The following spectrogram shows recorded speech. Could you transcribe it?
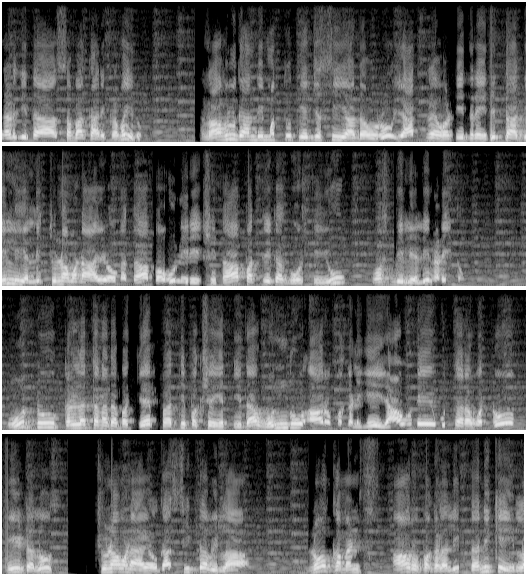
ನಡೆದಿದ್ದ ಸಭಾ ಕಾರ್ಯಕ್ರಮ ಇದು. ರಾಹುಲ್ ಗಾಂಧಿ ಮತ್ತು ತೇಜಸ್ವಿ ಯಾದವ್ ಅವರು ಯಾತ್ರೆ ಹೊರಟಿದ್ರೆ ಇತ್ತ ದಿಲ್ಲಿಯಲ್ಲಿ ಚುನಾವಣಾ ಆಯೋಗದ ಬಹುನಿರೀಕ್ಷಿತ ಪತ್ರಿಕಾಗೋಷ್ಠಿಯು ಹೊಸದಿಲ್ಲಿಯಲ್ಲಿ ನಡೆಯಿತು. ಓಟು ಕಳ್ಳತನದ ಬಗ್ಗೆ ಪ್ರತಿಪಕ್ಷ ಎತ್ತಿದ ಒಂದು ಆರೋಪಗಳಿಗೆ ಯಾವುದೇ ಉತ್ತರವನ್ನು ನೀಡಲು ಚುನಾವಣಾ ಆಯೋಗ ಸಿದ್ಧವಿಲ್ಲ. ನೋ ಕಮೆಂಟ್ಸ್ ಆರೋಪಗಳಲ್ಲಿ ತನಿಖೆ ಇಲ್ಲ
